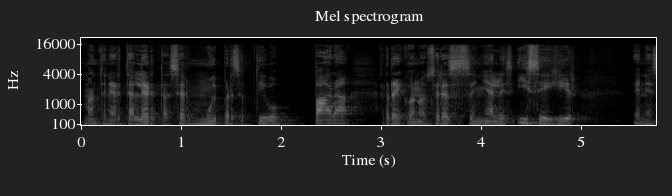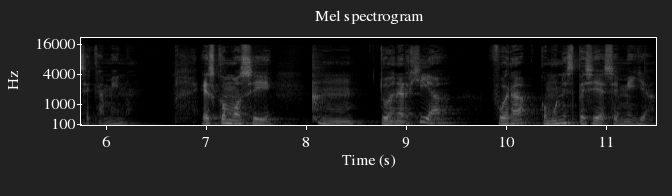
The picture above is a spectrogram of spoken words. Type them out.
mantenerte alerta, ser muy perceptivo para reconocer esas señales y seguir en ese camino. Es como si mm, tu energía fuera como una especie de semilla.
